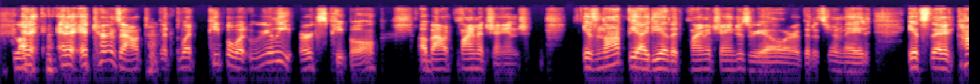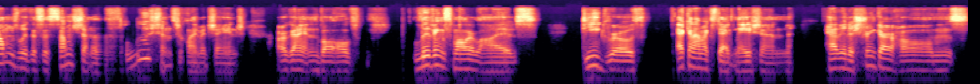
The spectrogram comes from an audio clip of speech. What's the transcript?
and, it, and it, it turns out that what people, what really irks people about climate change is not the idea that climate change is real or that it's human made. It's that it comes with this assumption that the solutions to climate change are going to involve living smaller lives, degrowth, economic stagnation, having to shrink our homes,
